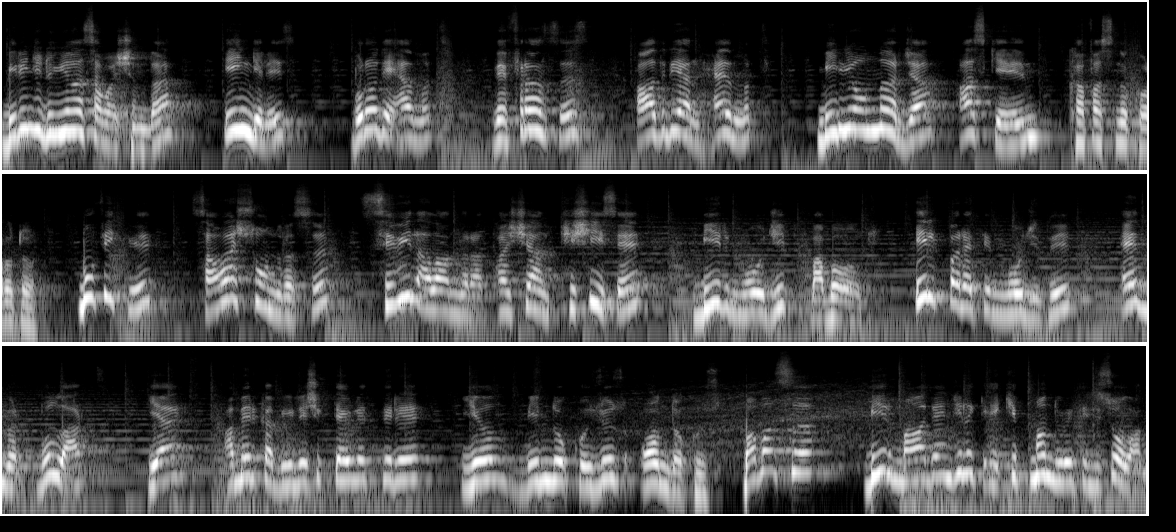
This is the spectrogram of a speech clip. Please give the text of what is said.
Birinci Dünya Savaşı'nda İngiliz Brodie Helmet ve Fransız Adrien Helmet milyonlarca askerin kafasını korudu. Bu fikri savaş sonrası sivil alanlara taşıyan kişi ise bir mucit baba oldu. İlk baretin mucidi Edward Bullard yer Amerika Birleşik Devletleri yıl 1919. Babası bir madencilik ekipman üreticisi olan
